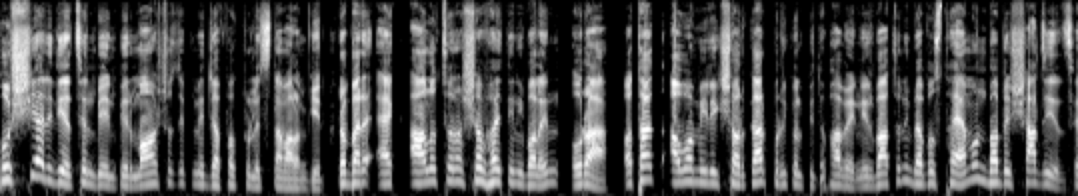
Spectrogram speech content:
হুঁশিয়ারি দিয়েছেন বিএনপির মহাসচিব মির্জা ফখরুল ইসলাম আলমগীর। রোববার এক আলোচনা সভায় তিনি বলেন, ওরা অর্থাৎ আওয়ামী লীগ সরকার পরিকল্পিতভাবে নির্বাচনী ব্যবস্থা এমনভাবে সাজিয়েছে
